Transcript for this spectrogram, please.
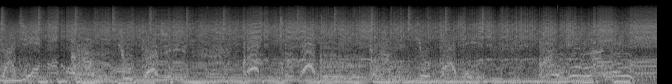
daddy, come to daddy, come to daddy, come to daddy, come to daddy.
